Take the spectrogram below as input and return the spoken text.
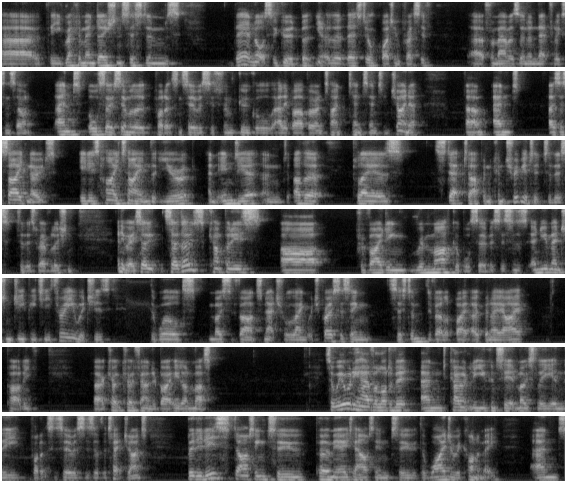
uh, the recommendation systems, they're not so good, but you know they're, they're still quite impressive uh, from Amazon and Netflix and so on, and also similar products and services from Google, Alibaba, and Tencent in China. Um, and as a side note, it is high time that Europe and India and other players stepped up and contributed to this to this revolution. Anyway, so so those companies are providing remarkable services, and you mentioned GPT-3, which is the world's most advanced natural language processing system developed by OpenAI, partly uh, co- founded by Elon Musk. So we already have a lot of it, and currently you can see it mostly in the products and services of the tech giants but it is starting to permeate out into the wider economy. And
